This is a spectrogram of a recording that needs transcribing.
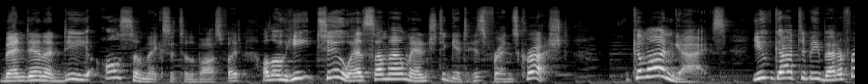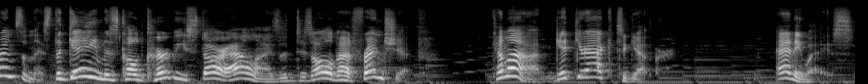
Bandana Dee also makes it to the boss fight, although he too has somehow managed to get his friends crushed. Come on, guys! You've got to be better friends than this. The game is called Kirby Star Allies. It is all about friendship. Come on, get your act together. Anyways,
